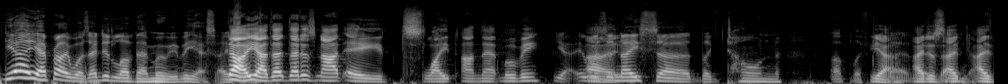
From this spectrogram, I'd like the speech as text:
yeah, yeah, it probably was. I did love that movie, but yes. I No, agree. yeah, that that is not a slight on that movie. Yeah, it was Uh, a nice, uh, like, tone uplift. Yeah, that- I just I, scene. I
